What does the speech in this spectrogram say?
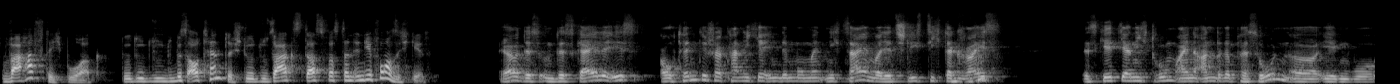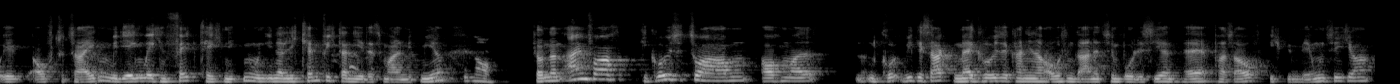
wahrhaftig, Burg. Du, du, du bist authentisch. Du, du sagst das, was dann in dir vor sich geht. Ja, das, und das Geile ist, authentischer kann ich ja in dem Moment nicht sein, weil jetzt schließt sich der mhm. Kreis. Es geht ja nicht darum, eine andere Person äh, irgendwo aufzuzeigen mit irgendwelchen Fake-Techniken und innerlich kämpfe ich dann jedes Mal mit mir. Genau. Sondern einfach die Größe zu haben, auch mal wie gesagt, mehr Größe kann ich nach außen gar nicht symbolisieren. Hey, pass auf, ich bin mir unsicher,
